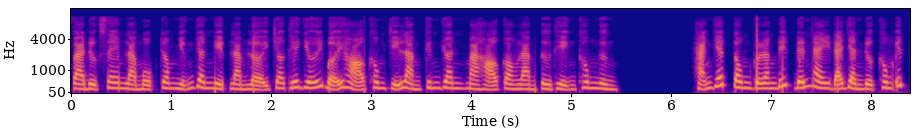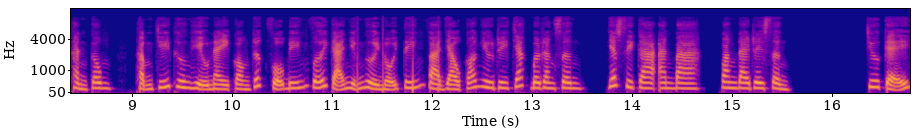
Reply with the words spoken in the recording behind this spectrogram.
và được xem là một trong những doanh nghiệp làm lợi cho thế giới bởi họ không chỉ làm kinh doanh mà họ còn làm từ thiện không ngừng. Hãng dép tông Grandit đến nay đã giành được không ít thành công, thậm chí thương hiệu này còn rất phổ biến với cả những người nổi tiếng và giàu có như Richard Branson, Jessica Alba, One Dyson. Chưa kể,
